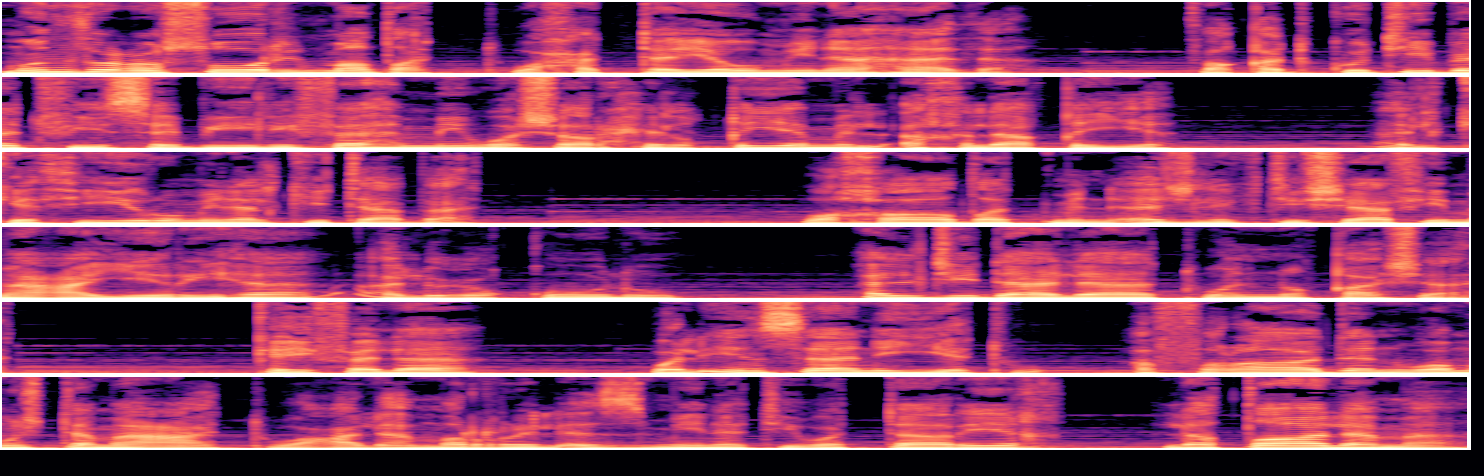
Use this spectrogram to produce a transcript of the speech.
منذ عصور مضت وحتى يومنا هذا فقد كتبت في سبيل فهم وشرح القيم الأخلاقية الكثير من الكتابات وخاضت من أجل اكتشاف معاييرها العقول الجدالات والنقاشات. كيف لا؟ والإنسانية أفرادا ومجتمعات وعلى مر الأزمنة والتاريخ لطالما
